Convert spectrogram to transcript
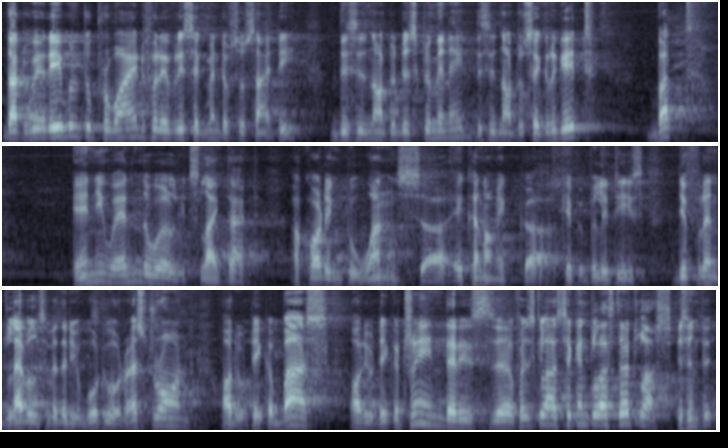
that we are able to provide for every segment of society this is not to discriminate, this is not to segregate, but anywhere in the world it's like that. According to one's uh, economic uh, capabilities, different levels, whether you go to a restaurant or you take a bus or you take a train, there is uh, first class, second class, third class, isn't it?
